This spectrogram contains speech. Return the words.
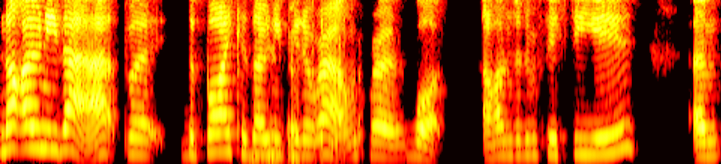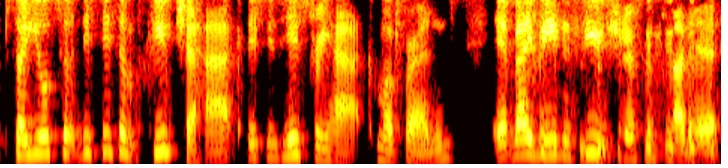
Not only that, but the bike has only been around for what 150 years. Um, so you're t- this isn't future hack. This is history hack, my friend. It may be the future of the planet,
